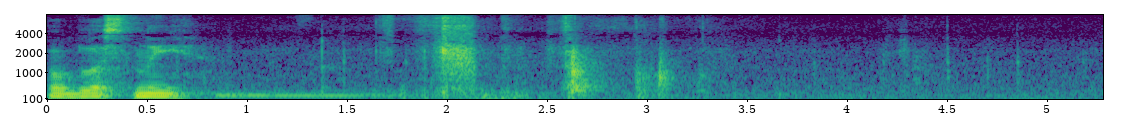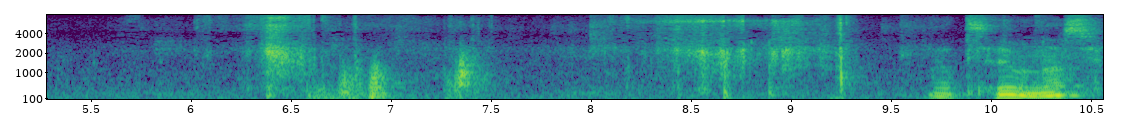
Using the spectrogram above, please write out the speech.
обласний. А це у нас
